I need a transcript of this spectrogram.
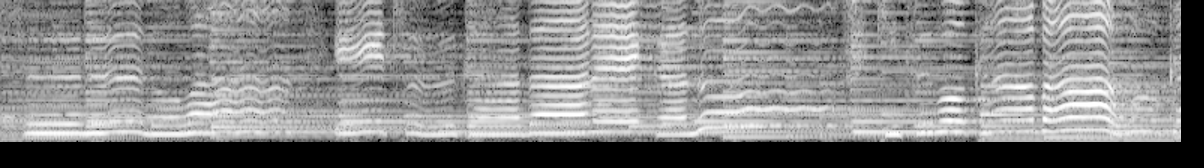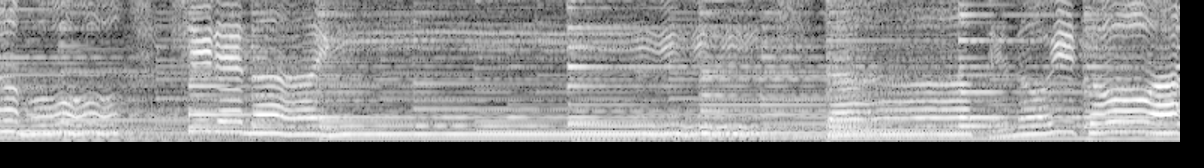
りなす布はいつか誰かの傷をかばうかもしれない。縦の糸は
